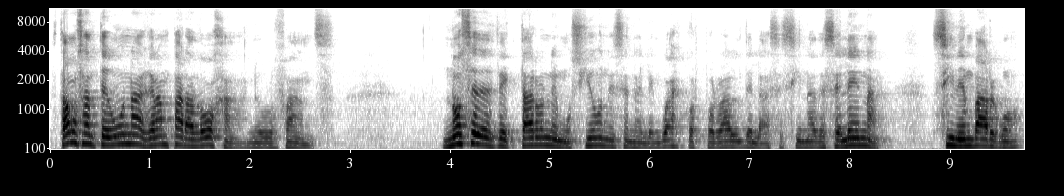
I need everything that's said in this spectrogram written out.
Estamos ante una gran paradoja, neurofans. No se detectaron emociones en el lenguaje corporal de la asesina de Selena. Sin embargo,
